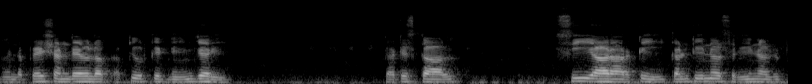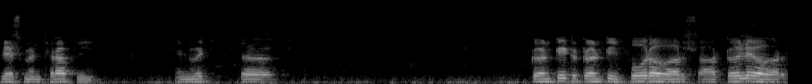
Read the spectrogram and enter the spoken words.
When the patient develops acute kidney injury that is called CRRT, continuous renal replacement therapy, in which the 20 to 24 hours or 12 hour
